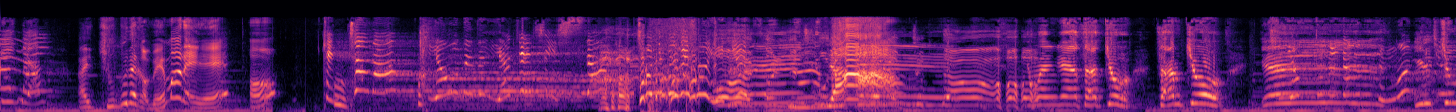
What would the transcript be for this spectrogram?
길이야. 아니 죽은 애가 왜 말해 얘? 어? 괜찮아? 귀여운 애는 이야기할 수 있어. 와 소리 죽었다 야! 죽다 도망가 4초 3초 1 1초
